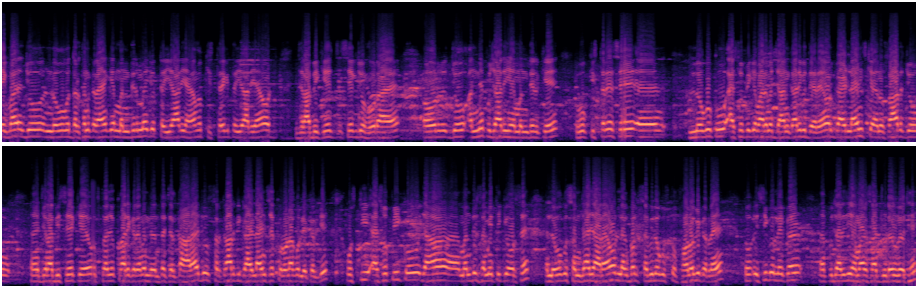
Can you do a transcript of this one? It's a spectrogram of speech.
एक बार जो लोगों को दर्शन कराएँ कि मंदिर में जो तैयारियाँ हैं, वो किस तरह की तैयारियाँ हैं और जलाभिषेक जो हो रहा है और जो अन्य पुजारी हैं मंदिर के, वो किस तरह से लोगों को एसओपी के बारे में जानकारी भी दे रहे हैं और गाइडलाइंस के अनुसार जो जलाभिषेक है, उसका जो कार्यक्रम है, निरंतर चलता आ रहा है, जो सरकार की गाइडलाइंस है कोरोना को लेकर के, उसकी एसओपी को यहाँ मंदिर समिति की ओर से लोगों को समझाया जा रहा है और लगभग सभी लोग उसको फॉलो भी कर रहे हैं। तो इसी को लेकर पुजारी जी हमारे साथ जुड़े हुए थे।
